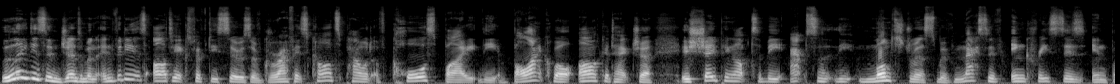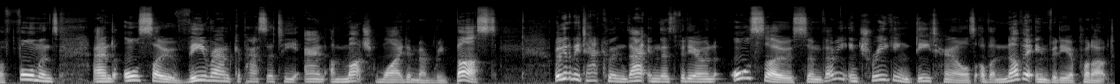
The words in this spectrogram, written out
Ladies and gentlemen, NVIDIA's RTX 50 series of graphics cards, powered of course by the Blackwell architecture, is shaping up to be absolutely monstrous with massive increases in performance and also VRAM capacity and a much wider memory bus. We're going to be tackling that in this video and also some very intriguing details of another NVIDIA product.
